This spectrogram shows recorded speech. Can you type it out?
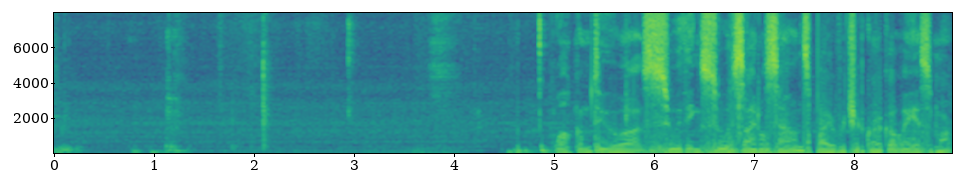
Peter. Welcome to uh, Soothing Suicidal Sounds by Richard Greco ASMR.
